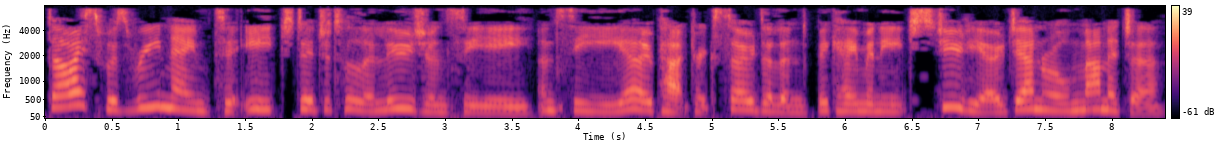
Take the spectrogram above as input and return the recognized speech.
DICE was renamed to EA Digital Illusion CE, and CEO Patrick Soderlund became an EA Studio general manager.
